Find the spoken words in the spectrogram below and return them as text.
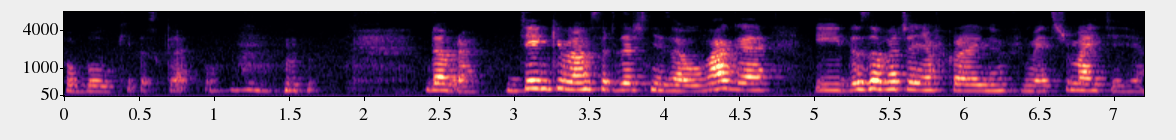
po bułki do sklepu. Dobra, dzięki Wam serdecznie za uwagę i do zobaczenia w kolejnym filmie. Trzymajcie się.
